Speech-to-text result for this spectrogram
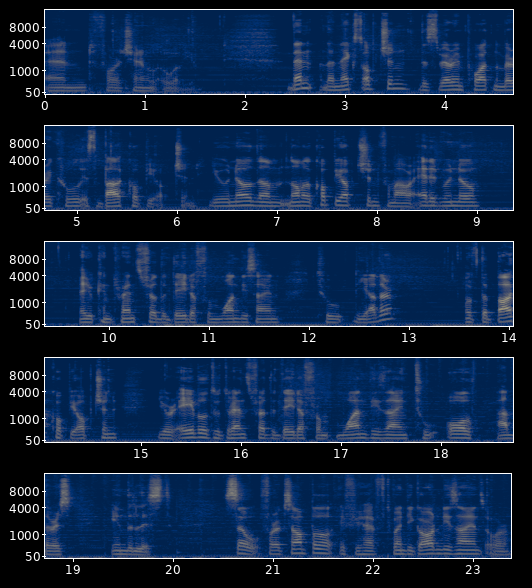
and for a general overview. Then the next option, this is very important, very cool, is the bulk copy option. You know the normal copy option from our edit window. And you can transfer the data from one design to the other. With the bulk copy option, you're able to transfer the data from one design to all others in the list. So for example, if you have 20 garden designs or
